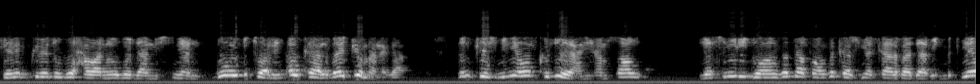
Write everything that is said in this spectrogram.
فێنک بکرێتەوە بۆ حەوانەوە بۆ دانیشتنیان بۆ ئەوەی بتوانین ئەو کارەبای پێمانەگا من پێشبینی ئەوەم کردووە یانی ئەمساڵ لە سنووری دوانزە تا پانزە کاتژمێر کارەبا دابین بکرێ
